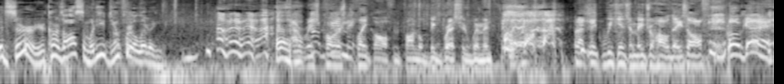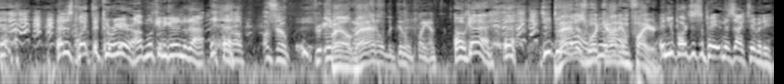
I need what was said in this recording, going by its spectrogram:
Ooh, good sir, your car's awesome. What do you do for a living? I race cars, play golf, and fondle big-breasted women. but I take weekends and major holidays off. Okay. That is quite the career. I'm looking to get into that. Well, also, if you're in Well, that- hell of a dental plan. Okay. You do it That is all. You what do got all. him fired. And you participate in this activity.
